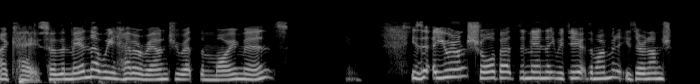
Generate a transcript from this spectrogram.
Okay, so the man that we have around you at the moment, is it? Are you unsure about the man that you're with you at the moment? Is there an unsure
